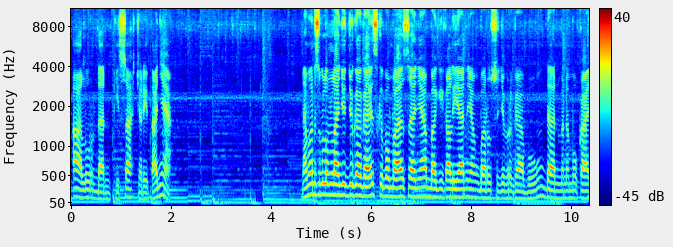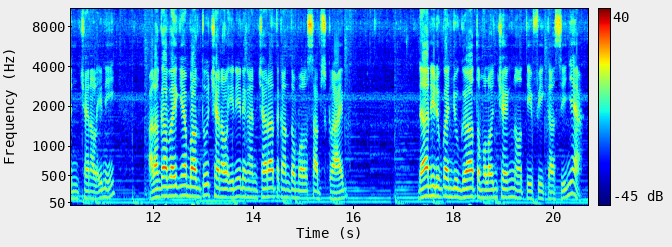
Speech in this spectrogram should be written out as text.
alur dan kisah ceritanya. Namun sebelum lanjut juga guys ke pembahasannya bagi kalian yang baru saja bergabung dan menemukan channel ini Alangkah baiknya bantu channel ini dengan cara tekan tombol subscribe Dan hidupkan juga tombol lonceng notifikasinya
